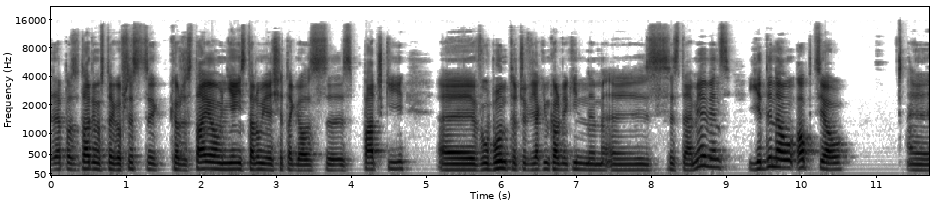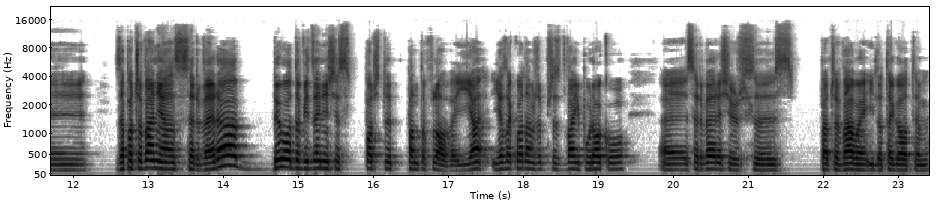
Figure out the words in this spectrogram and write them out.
repozytorium, z którego wszyscy korzystają, nie instaluje się tego z, z paczki e, w Ubuntu czy w jakimkolwiek innym e, systemie, więc jedyną opcją e, zapoczowania serwera było dowiedzenie się z poczty pantoflowej. Ja, ja zakładam, że przez 2,5 roku serwery się już spaczowały i dlatego o tym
